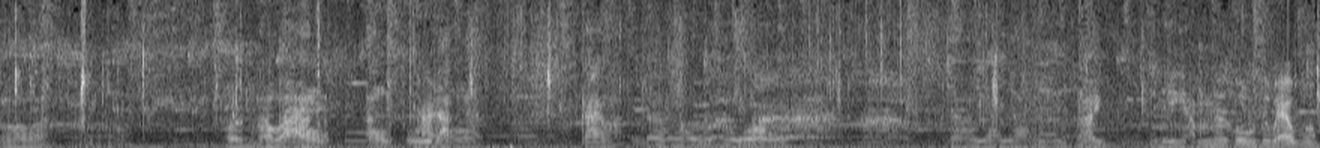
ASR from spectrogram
ngon quá Ôi mà bà ăn ăn ui đằng nha. Cay quá. À, ngủ ngủ ngon rồi dao giòn đi Đây Vậy ngậm nó cô tôi béo không?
